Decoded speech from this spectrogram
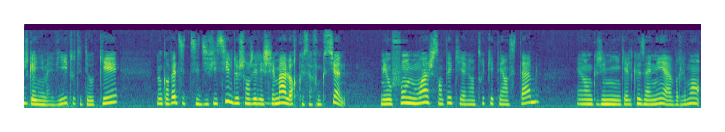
Je gagnais ma vie, tout était OK. Donc, en fait, c'est difficile de changer les schémas alors que ça fonctionne. Mais au fond de moi, je sentais qu'il y avait un truc qui était instable. Et donc j'ai mis quelques années à vraiment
